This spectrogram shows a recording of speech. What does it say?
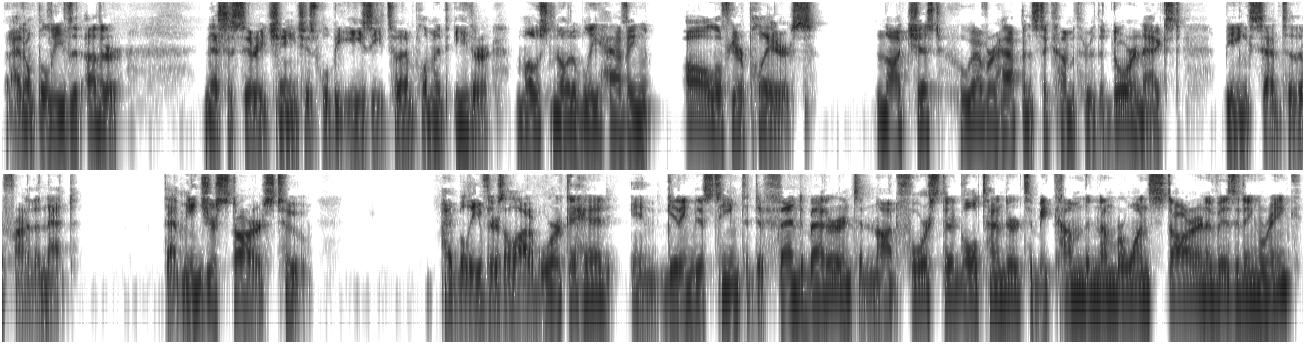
But I don't believe that other necessary changes will be easy to implement either, most notably having all of your players, not just whoever happens to come through the door next, being sent to the front of the net. That means your stars too. I believe there's a lot of work ahead in getting this team to defend better and to not force their goaltender to become the number one star in a visiting rink,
